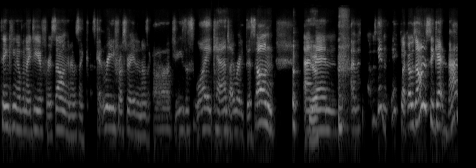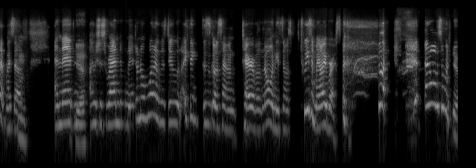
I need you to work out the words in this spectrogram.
thinking of an idea for a song and I was like, I was getting really frustrated and I was like, oh Jesus, why can't I write this song? And yeah. then I was I was getting like I was honestly getting mad at myself. Mm. And then yeah. I was just randomly, I don't know what I was doing. I think this is gonna sound terrible. No one needs to know. I was tweezing my eyebrows. and all of a sudden, yeah.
